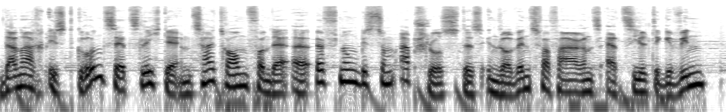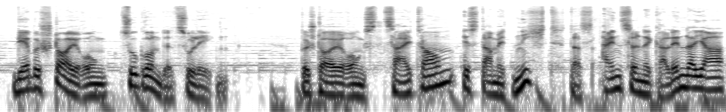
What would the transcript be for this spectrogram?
Danach ist grundsätzlich der im Zeitraum von der Eröffnung bis zum Abschluss des Insolvenzverfahrens erzielte Gewinn der Besteuerung zugrunde zu legen. Besteuerungszeitraum ist damit nicht das einzelne Kalenderjahr,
